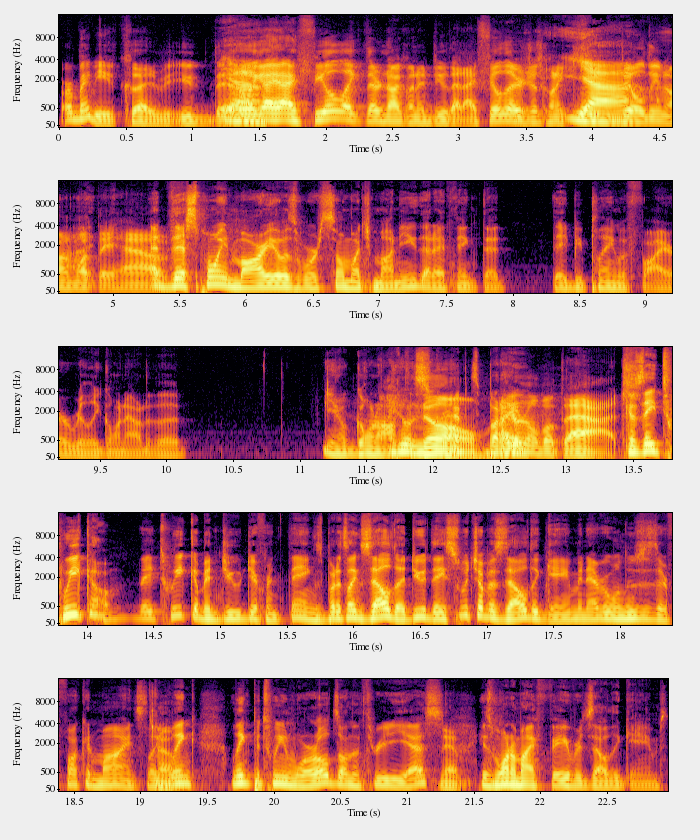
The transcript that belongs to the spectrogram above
or maybe you could. You, Yeah. Like I, I feel like they're not going to do that. I feel they're just going to keep Yeah. building on what they have. At this point, Mario is worth so much money that I think that they'd be playing with fire, really going out of the, you know, going off. I don't the know. script. but I don't know about that. because they tweak them. They tweak them and do different things. But it's like Zelda, dude. They switch up a Zelda game and everyone loses their fucking minds. Like Yeah. Link, Link Between Worlds on the 3DS Yep. is one of my favorite Zelda games,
